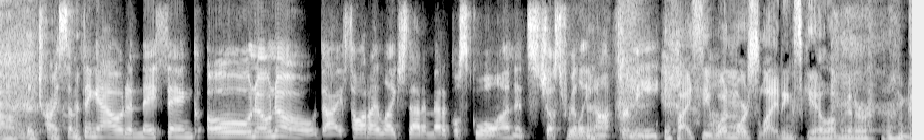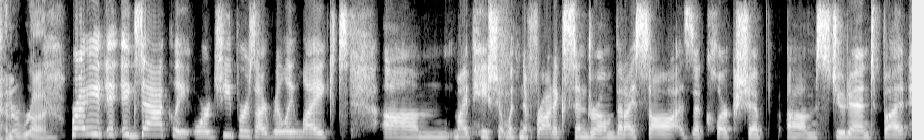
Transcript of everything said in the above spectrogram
Um, they try something out and they think, oh, no, no, I thought I liked that in medical school and it's just really not for me. if I see one um, more sliding scale, I'm going to, I'm going to run. Right. Exactly. Or Jeepers, I really liked um, my patient with nephrotic syndrome that I saw as a clerkship um, student, but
